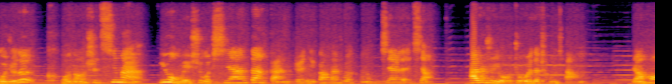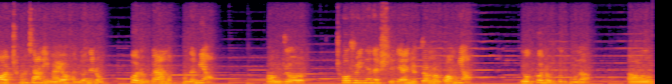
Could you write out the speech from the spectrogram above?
我觉得可能是清迈，因为我没去过西安，但感觉你刚才说的可能和西安有点像。它就是有周围的城墙，然后城墙里面有很多那种各种各样的不同的庙，然后我们就抽出一天的时间就专门逛庙，有各种不同的。嗯，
